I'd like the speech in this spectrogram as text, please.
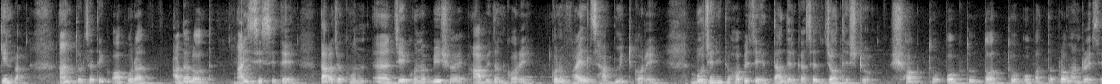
কিংবা আন্তর্জাতিক অপরাধ আদালত আইসিসিতে তারা যখন যে কোনো বিষয়ে আবেদন করে, কোনো ফাইল সাবমিট করে, বুঝে নিতে হবে যে তাদের কাছে যথেষ্ট শক্ত পোক্ত তথ্য উপাত্ত প্রমাণ রয়েছে।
